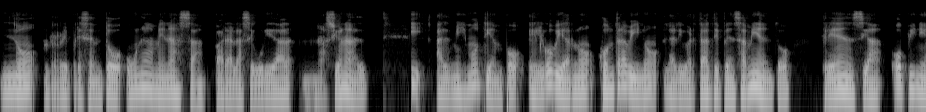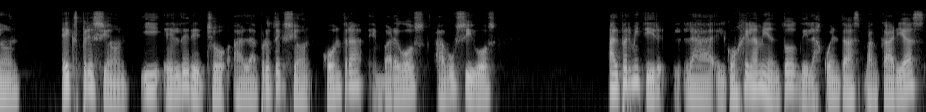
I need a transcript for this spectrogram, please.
no representó una amenaza para la seguridad nacional y al mismo tiempo el gobierno contravino la libertad de pensamiento, creencia, opinión expresión y el derecho a la protección contra embargos abusivos al permitir el congelamiento de las cuentas bancarias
